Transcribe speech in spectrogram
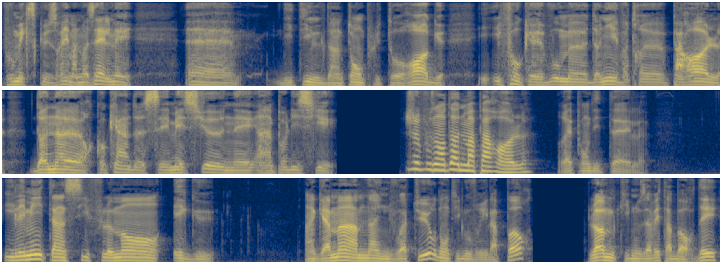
Vous m'excuserez, mademoiselle, mais euh, dit-il d'un ton plutôt rogue, il faut que vous me donniez votre parole d'honneur qu'aucun de ces messieurs n'est un policier. Je vous en donne ma parole, répondit-elle. Il émit un sifflement aigu. Un gamin amena une voiture dont il ouvrit la porte. L'homme qui nous avait abordés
